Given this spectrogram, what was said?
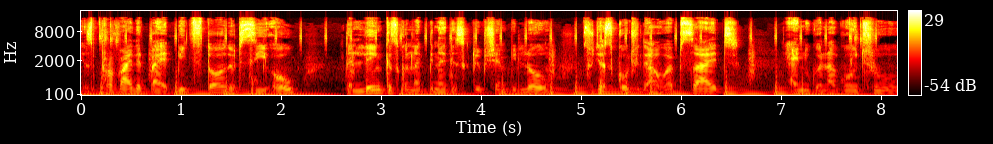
is provided by beatstore.co. The link is gonna be in the description below. So just go to their website and you're gonna go to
